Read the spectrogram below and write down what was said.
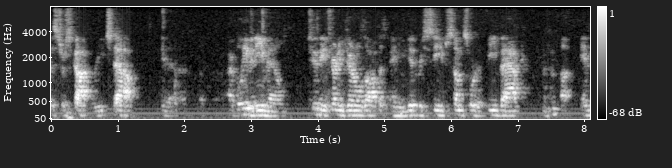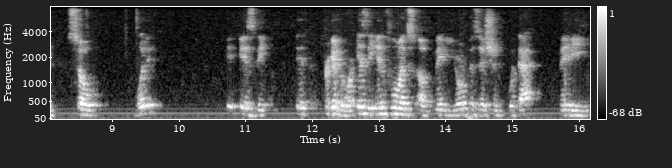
Mr. Scott reached out, in a- I believe an email, to the Attorney General's office, and you did receive some sort of feedback. Uh, And so what i- i- is the, i- forgive the word, is the influence of maybe your position, would that maybe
